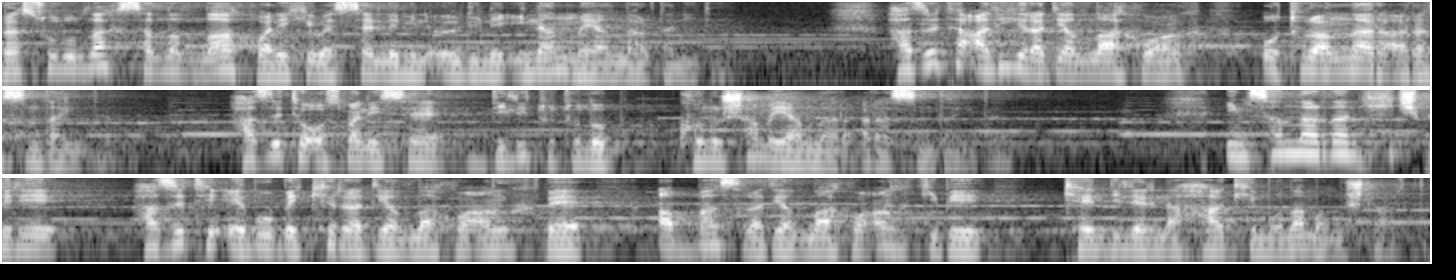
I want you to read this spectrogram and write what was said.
Resulullah sallallahu aleyhi ve sellemin öldüğüne inanmayanlardan idi. Hazreti Ali radıyallahu anh oturanlar arasındaydı. Hazreti Osman ise dili tutulup konuşamayanlar arasındaydı. İnsanlardan hiçbiri Hazreti Ebu Bekir radıyallahu anh ve Abbas radıyallahu anh gibi kendilerine hakim olamamışlardı.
